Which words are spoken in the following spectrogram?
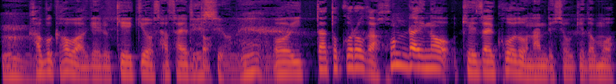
うん、株価を上げる、景気を支えると、ですよね、いったところが本来の経済行動なんでしょうけども、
